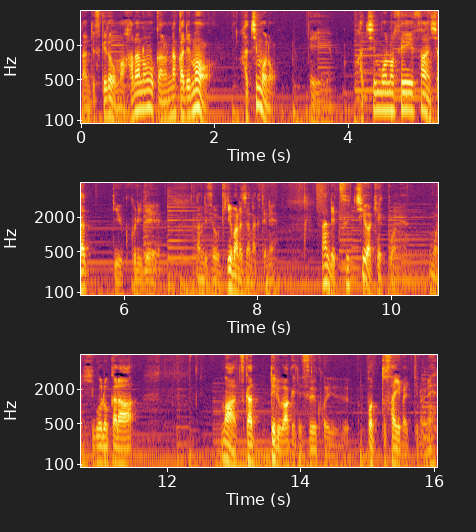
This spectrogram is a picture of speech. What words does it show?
なんですけど、まあ、花農家の中でも鉢物、えー、鉢物生産者っていうくくりでなんですよ。切り花じゃなくてね。なんで土は結構ねもう日頃からまあ使ってるわけです。こういうポット栽培っていうのはね。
